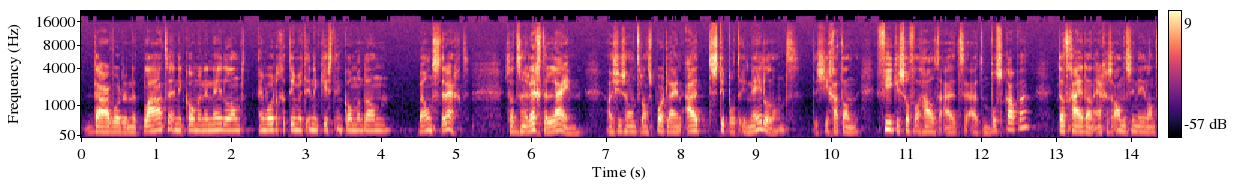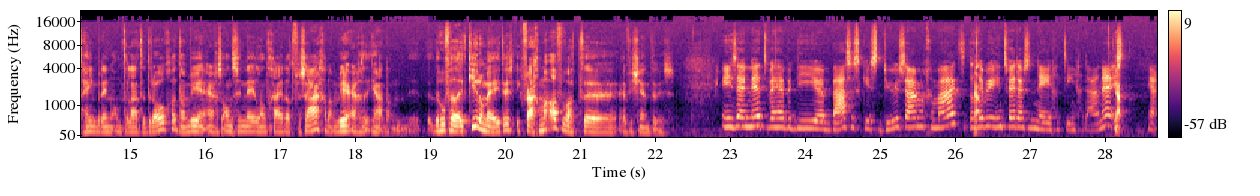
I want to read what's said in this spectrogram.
Daar worden het platen en die komen naar Nederland en worden getimmerd in een kist en komen dan bij ons terecht. Dus dat is een rechte lijn. Als je zo'n transportlijn uitstippelt in Nederland, dus je gaat dan vier keer zoveel hout uit, uit een bos kappen, dat ga je dan ergens anders in Nederland heen brengen om te laten drogen. Dan weer ergens anders in Nederland ga je dat verzagen. Dan weer ergens, ja, dan de hoeveelheid kilometers. Ik vraag me af wat uh, efficiënter is. En je zei net, we hebben die uh, basiskist duurzamer gemaakt. Dat ja. hebben je in 2019 gedaan, hè? Is, ja. ja.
